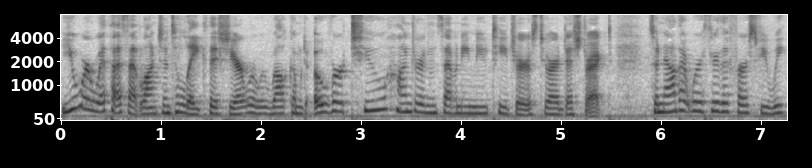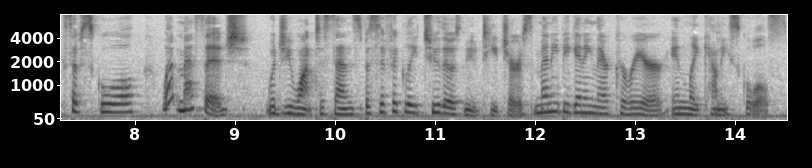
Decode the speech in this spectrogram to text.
You were with us at Launch into Lake this year, where we welcomed over 270 new teachers to our district. So now that we're through the first few weeks of school, what message would you want to send specifically to those new teachers, many beginning their career in Lake County schools?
